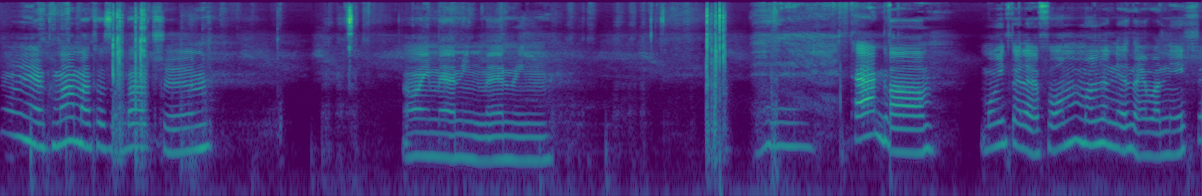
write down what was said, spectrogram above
no, jak mama to zobaczy. Oj, Merlin, Merlin. Tak, no. Mój telefon może nie jest najładniejszy,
